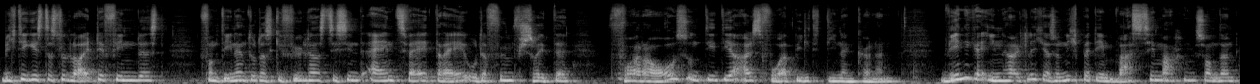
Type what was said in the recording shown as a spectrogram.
Wichtig ist, dass du Leute findest, von denen du das Gefühl hast, sie sind ein, zwei, drei oder fünf Schritte voraus und die dir als Vorbild dienen können. Weniger inhaltlich, also nicht bei dem, was sie machen, sondern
